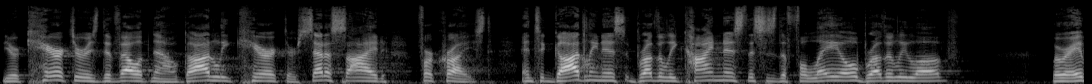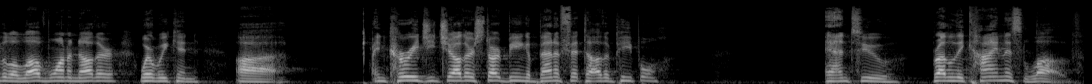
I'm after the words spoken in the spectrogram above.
Your character is developed now, godly character set aside for Christ. And to godliness, brotherly kindness, this is the phileo, brotherly love, where we're able to love one another, where we can uh, encourage each other, start being a benefit to other people, and to brotherly kindness, love.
